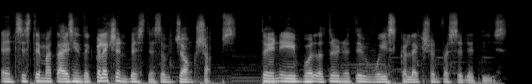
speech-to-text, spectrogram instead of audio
and systematizing the collection business of junk shops to enable alternative waste collection facilities.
